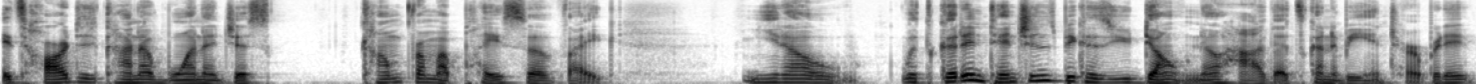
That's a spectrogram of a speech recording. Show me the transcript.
It's hard to kind of want to just come from a place of like, you know, with good intentions because you don't know how that's going to be interpreted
